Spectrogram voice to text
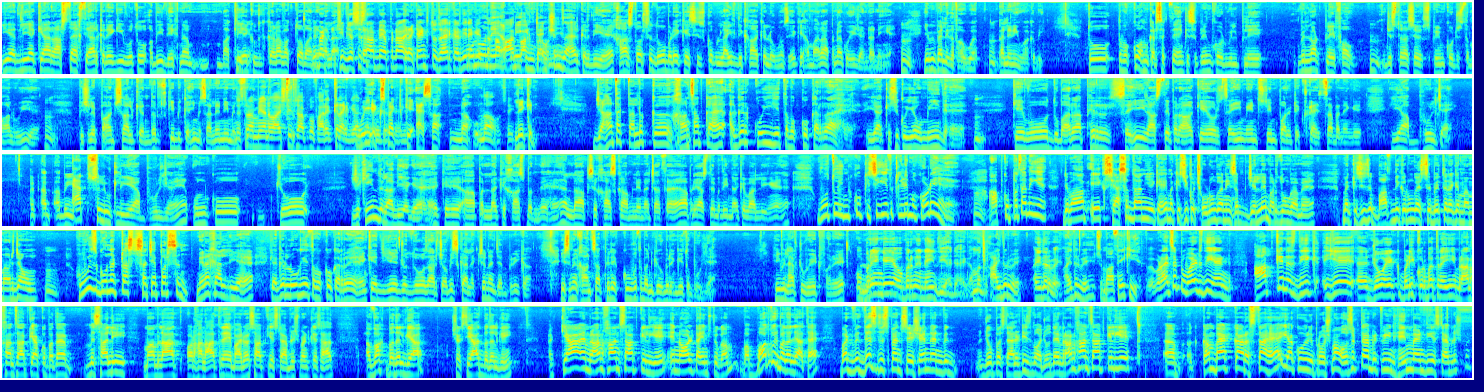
ये अदलिया क्या रास्ता इख्तियार करेगी वो तो अभी देखना बाकी है क्योंकि कड़ा वक्त तो अब आने वाला चीफ जस्टिस साहब ने अपना इंटेंट तो ज़ाहिर कर दिया उन्होंने अपनी इंटेंशन ज़ाहिर कर दी है खास तौर से दो बड़े केसेस को लाइव दिखा के लोगों से कि हमारा अपना कोई एजेंडा नहीं है। हम्म। ये भी पहली दफ़ा हुआ है हम्म। पहले नहीं हुआ कभी। तो तो हम कर सकते हैं कि supreme court will play will not play foul जिस तरह से सुप्रीम कोर्ट इस्तेमाल हुई है। हम्म। पिछले पाँच साल के अंदर उसकी भी कहीं मिसालें नहीं मिलती। जिस तरह मियाँ नवाज़ शरीफ साहब को फारिग करेक्ट वी एक्सपेक्ट कि ऐसा ना हो। ना हो लेकिन जहाँ तक ताल्लुक खान साहब का है अगर कोई ये तो कर रहा है या किसी को ये उम्मीद है हम्म। कि वो दोबारा फिर सही रास्ते पर आके और सही मेन स्ट्रीम पॉलिटिक्स का हिस्सा बनेंगे ये आप भूल जाएँ। अब अभी एब्सोल्युटली ये आप भूल जाएँ। उनको जो यकीन दिला दिया गया है कि आप अल्लाह के ख़ास बंदे हैं अल्लाह आपसे ख़ास काम लेना चाहता है आप रियासत मदीना के वाली हैं। वो तो इनको किसी ये तो कीड़े मकोड़े हैं। हम्म। आपको पता नहीं है जब आप एक सियासतदान ये कहे मैं किसी को छोड़ूँगा नहीं सब जेलें भर दूँगा मैं मैं किसी से बात नहीं करूँगा इससे बेहतर है कि मैं मर जाऊँ। Who. Is gonna trust such a person मेरा ख्याल ये है कि अगर लोग ये तो कर रहे हैं कि ये जो 2024 का इलेक्शन है जनवरी का इसमें खान साहब फिर एक कुत बन के उभरेंगे तो भूल जाएँ। He will have to wait for a उभरेंगे या उभरने नहीं दिया जाएगा? मतलब आइदर वे इधर वे आइदर वे बात एक ही है। But I towards the end आपके नज़दीक ये जो एक बड़ी कुर्बत रही इमरान खान साहब की आपको पता है मिसाली मामलात और हालात रहे बाजवा साहब की इस्टेब्लिशमेंट के साथ वक्त बदल गया शख्सियात बदल गई। क्या इमरान खान साहब के लिए in all times to come बहुत कुछ बदल जाता है but with this dispensation and with जो पर्सनैलिटीज़ मौजूद है इमरान खान साहब के लिए कम बैक का रास्ता है या कोई रिप्रोचमा हो सकता है between him and the establishment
